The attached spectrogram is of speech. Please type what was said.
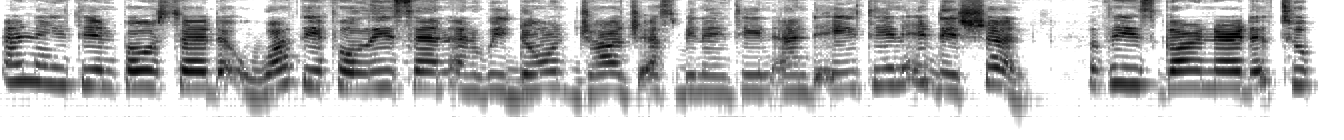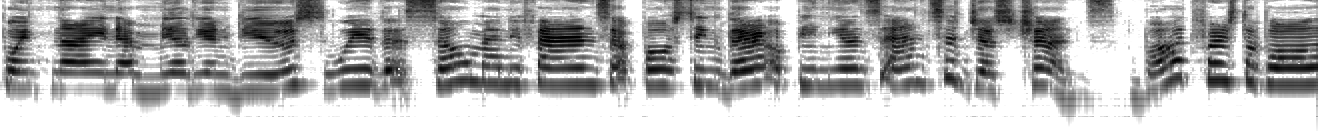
An 18 posted, What if we listen and we don't judge SB19 and 18 edition? These garnered 2.9 million views with so many fans posting their opinions and suggestions. But first of all,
